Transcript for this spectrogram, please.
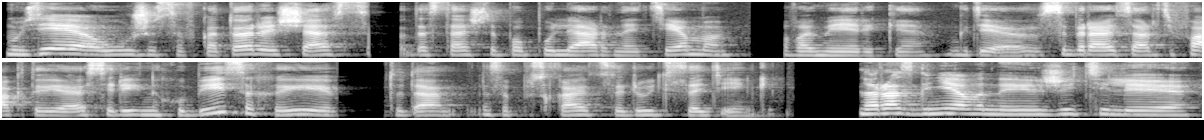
музея ужасов, который сейчас достаточно популярная тема в Америке, где собираются артефакты о серийных убийцах и туда запускаются люди за деньги. Но разгневанные жители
